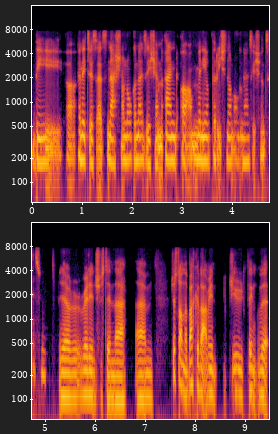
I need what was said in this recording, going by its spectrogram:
the uh, NHS as national organization and uh, many of the regional organizations as well. Yeah, really interesting there. Um, just on the back of that, I mean, do you think that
